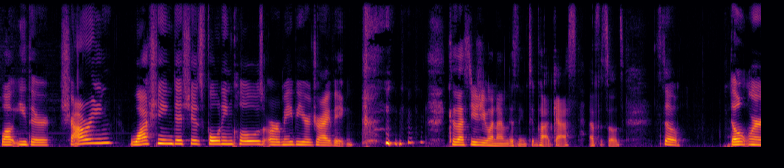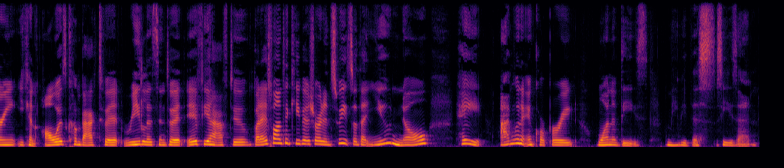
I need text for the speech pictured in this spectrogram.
while either showering, washing dishes, folding clothes, or maybe you're driving. Because that's usually when I'm listening to podcast episodes. So don't worry, you can always come back to it, re listen to it if you have to. But I just want to keep it short and sweet so that you know hey, I'm going to incorporate one of these maybe this season.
